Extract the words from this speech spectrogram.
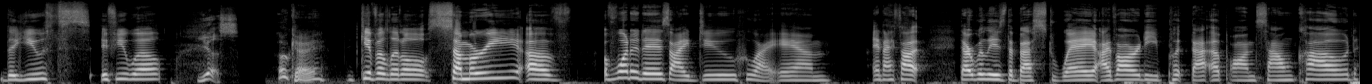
the youths, if you will, Yes. Okay. give a little summary of of what it is I do, who I am. And I thought that really is the best way. I've already put that up on SoundCloud.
